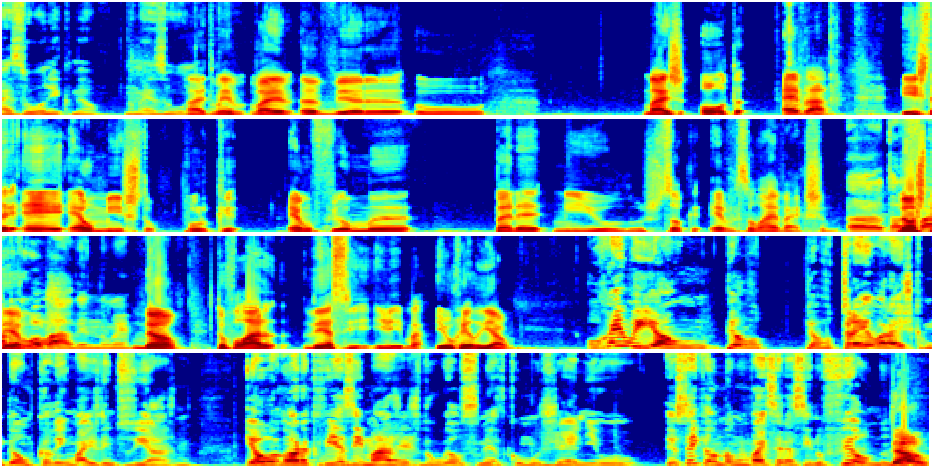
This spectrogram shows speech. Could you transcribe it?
és o único, meu. Não és o único. Ah, e também vai haver uh, o. Mais outra. É verdade. Isto é, é um misto, porque é um filme para miúdos, só que é versão live action. Estás Nós a falar do temos. Aladdin, não é? Não, estou a falar desse e, e, e o Rei Leão. O Rei Leão, pelo, pelo trailer, acho que me deu um bocadinho mais de entusiasmo. Eu agora que vi as imagens do Will Smith como gênio, eu sei que ele não vai ser assim no filme, Não,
